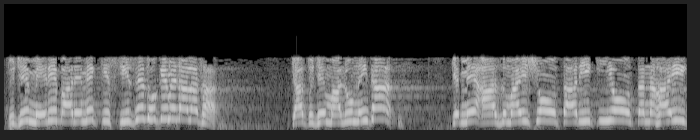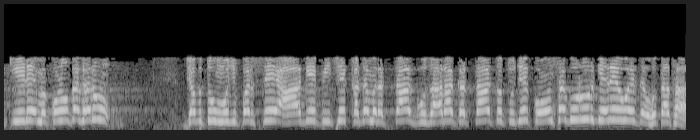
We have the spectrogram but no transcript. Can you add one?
تجھے میرے بارے میں کس چیز نے دھوکے میں ڈالا تھا؟ کیا تجھے معلوم نہیں تھا؟ کہ میں آزمائشوں، تاریکیوں، تنہائی، کیڑے مکوڑوں کا گھر ہوں۔ جب تو مجھ پر سے آگے پیچھے قدم رکھتا، گزارا کرتا، تو تجھے کون سا گرور گہرے ہوئے ہوتا تھا۔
